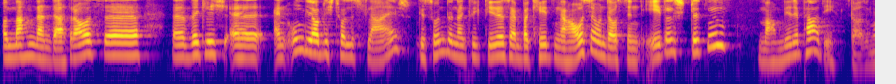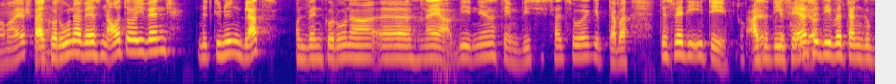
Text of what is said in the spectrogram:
und machen dann daraus äh, äh, wirklich äh, ein unglaublich tolles Fleisch, gesund und dann kriegt jeder sein Paket nach Hause und aus den Edelstücken machen wir eine Party. Da sind wir mal Bei gespannt. Corona wäre es ein Outdoor-Event mit genügend Platz. Und wenn Corona, äh, naja, wie, je nachdem, wie es sich halt so ergibt. Aber das wäre die Idee. also die klingt cool, Ferse, ja. die, wird dann,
